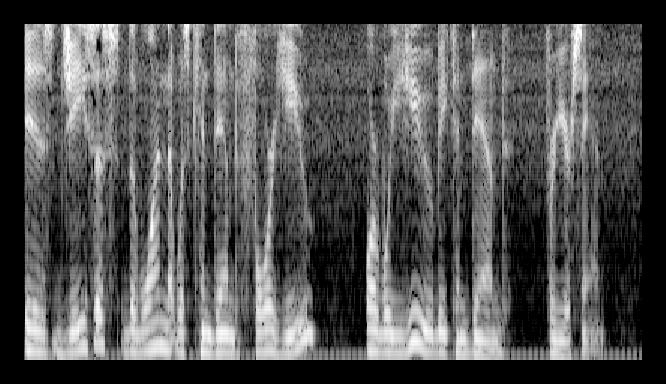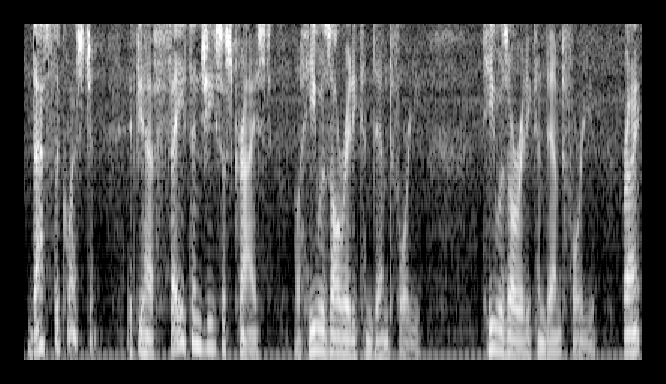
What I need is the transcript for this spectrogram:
Is Jesus the one that was condemned for you, or will you be condemned for your sin? That's the question. If you have faith in Jesus Christ, well, he was already condemned for you. He was already condemned for you, right?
